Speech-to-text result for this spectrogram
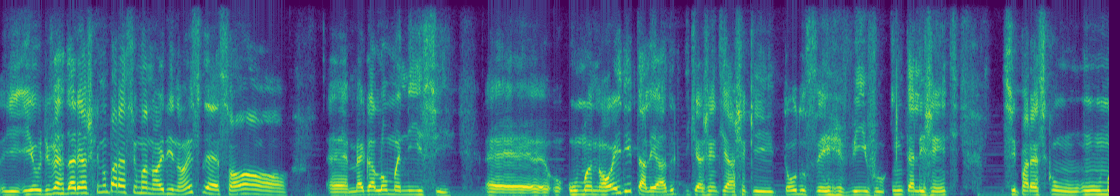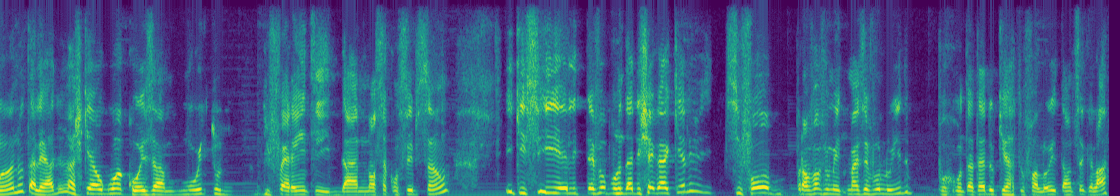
E, e eu de verdade acho que não parece humanoide, não. Isso é só é, megalomanice é, humanoide, tá ligado? Que a gente acha que todo ser vivo, inteligente, se parece com um humano, tá ligado? Eu acho que é alguma coisa muito diferente da nossa concepção. E que se ele teve a oportunidade de chegar aqui, ele, se for provavelmente mais evoluído, por conta até do que Arthur falou e tal, não sei o que lá,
